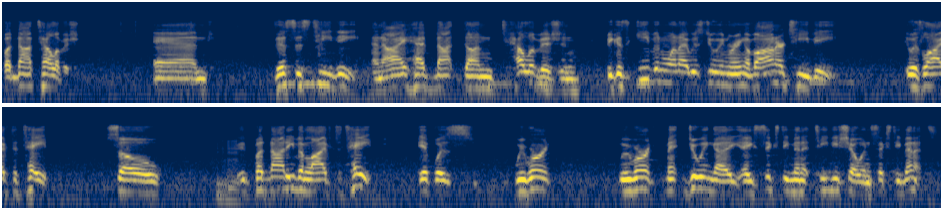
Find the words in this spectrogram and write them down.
but not television. And this is TV, and I had not done television because even when I was doing Ring of Honor TV, it was live to tape. So, it- but not even live to tape. It was we weren't we weren't doing a, a 60 minute TV show in 60 minutes.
